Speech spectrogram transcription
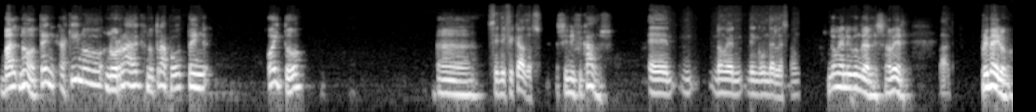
Val, no, ten, aquí no, no rack, no trapo, ten oito uh, significados. Significados. Eh, non é ningún deles, non? Non é ningún deles. A ver, vale. primeiro,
